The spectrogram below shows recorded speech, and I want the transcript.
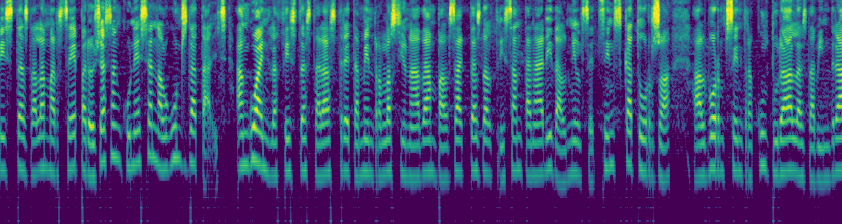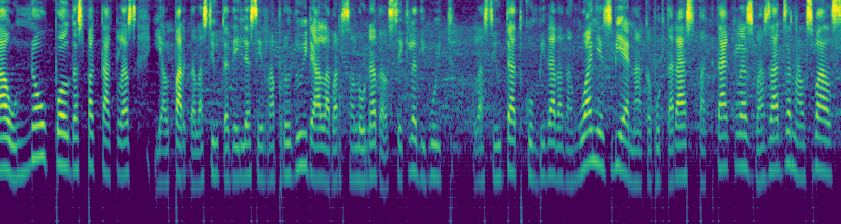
festes de la Mercè, però ja se'n coneixen alguns detalls. Enguany la festa estarà estretament relacionada amb els actes del tricentenari del 1714. Al Born Centre Cultural esdevindrà un nou pol d'espectacles i al Parc de la Ciutadella s'hi reproduirà la Barcelona del segle XVIII. La ciutat convidada d'enguany és Viena, que portarà espectacles basats en els vals.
